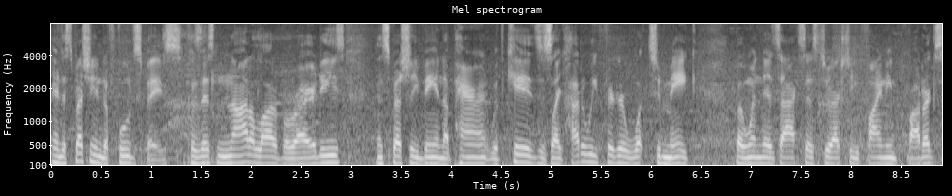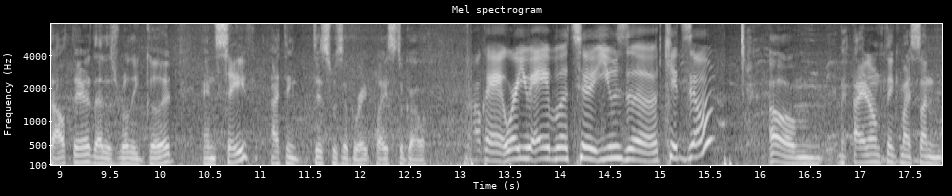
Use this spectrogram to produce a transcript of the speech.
and especially in the food space because there's not a lot of varieties especially being a parent with kids it's like how do we figure what to make but when there's access to actually finding products out there that is really good and safe i think this was a great place to go Okay. Were you able to use the kids zone? um, i don't think my son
